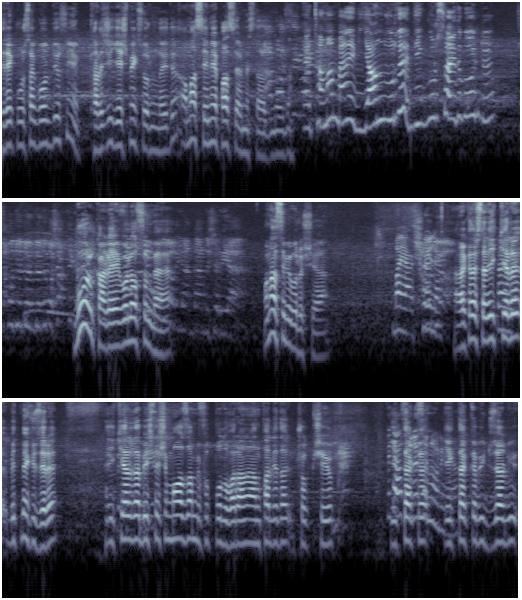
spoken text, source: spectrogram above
direkt vursa gol diyorsun ya. Kaleci geçmek zorundaydı ama Semih'e pas vermesi lazımdı orada. E tamam ben de yan vurdu ya. Dik vursaydı goldü. Vur kaleye gol olsun be. O nasıl bir vuruş ya? Baya şöyle. Arkadaşlar ilk Böyle. yarı bitmek üzere. İlk yarıda Beşiktaş'ın muazzam bir futbolu var. Hani Antalya'da çok bir şey yok. Bir daha İlk dakika söylesene oraya. ilk dakika bir güzel bir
